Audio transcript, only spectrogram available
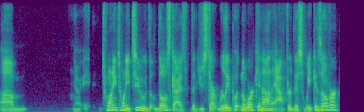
um, you know, 2022, th- those guys that you start really putting the work in on after this week is over,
